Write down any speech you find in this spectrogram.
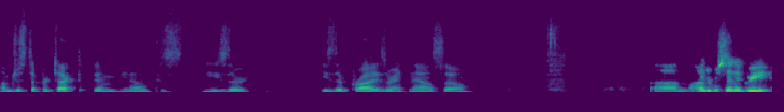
I'm um, just to protect him, you know, because he's their, he's their prize right now. So. Um, 100% agree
